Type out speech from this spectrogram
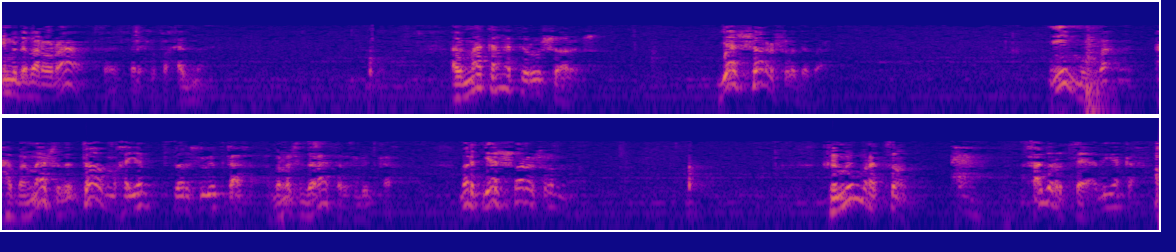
אם הדבר הוא רע, צריך לפחד ממנו. אבל מה כאן הפירוש שורש? יש שורש לדבר. אם מובן, הבנה שזה טוב מחייב צריך להיות ככה, הבנה שזה רע צריך להיות ככה. זאת אומרת, יש שורש לדבר. כשאומרים רצון, אחד רוצה, אז יהיה ככה.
